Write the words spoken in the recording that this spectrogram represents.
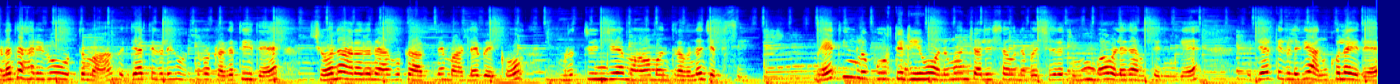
ಹಣದ ಹರಿವು ಉತ್ತಮ, ವಿದ್ಯಾರ್ಥಿಗಳಿಗೆ ಉತ್ತಮ ಪ್ರಗತಿ ಇದೆ. ಶಿವನ ಆರಾಧನೆ ಹಾಗೂ ಪ್ರಾರ್ಥನೆ ಮಾಡಲೇಬೇಕು. ಮೃತ್ಯುಂಜಯ ಮಹಾಮಂತ್ರವನ್ನು ಜಪಿಸಿ. ಮೇ ತಿಂಗಳು ಪೂರ್ತಿ ನೀವು ಹನುಮಾನ್ ಚಾಲೀಸವನ್ನು ಬರೆಸಿದ್ರೆ ತುಂಬ ಒಳ್ಳೆಯದಾಗುತ್ತೆ ನಿಮಗೆ. ವಿದ್ಯಾರ್ಥಿಗಳಿಗೆ ಅನುಕೂಲ ಇದೆ.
